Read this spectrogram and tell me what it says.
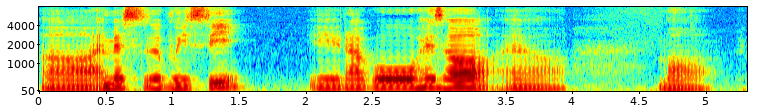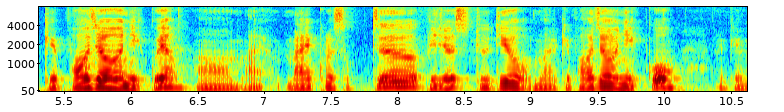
어, MSVC라고 해서 어, 뭐 이렇게 버전이 있고요. 어, 마이 크로소프트 비주얼 스튜디오 뭐 이렇게 버전이 있고 이렇게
